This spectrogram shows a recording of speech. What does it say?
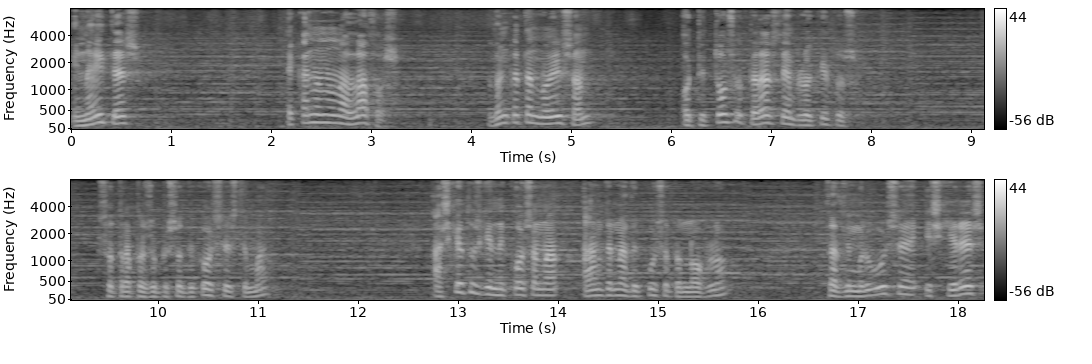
Οι Ναΐτες έκαναν ένα λάθος. Δεν κατανοήσαν ότι τόσο τεράστια εμπλοκή τους στο τραπεζοπιστωτικό σύστημα ασχέτως γενικώς αν, αν δεν αδικούσε τον όχλο θα δημιουργούσε ισχυρές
